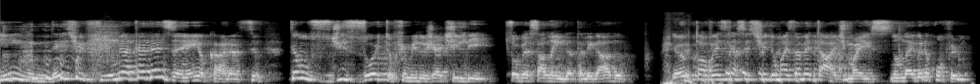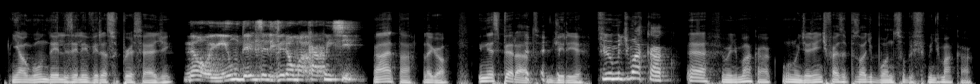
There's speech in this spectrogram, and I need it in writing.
Sim, desde filme até desenho, cara. Tem uns 18 filmes do Jet Li sobre essa lenda, tá ligado? Eu talvez tenha assistido mais da metade, mas não nego e não confirmo. Em algum deles ele vira Super Saiyajin. Não, em um deles ele vira um macaco em si. Ah, tá, legal. Inesperado, eu diria. Filme de macaco. É, filme de macaco. Um dia a gente faz episódio bônus sobre filme de macaco.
